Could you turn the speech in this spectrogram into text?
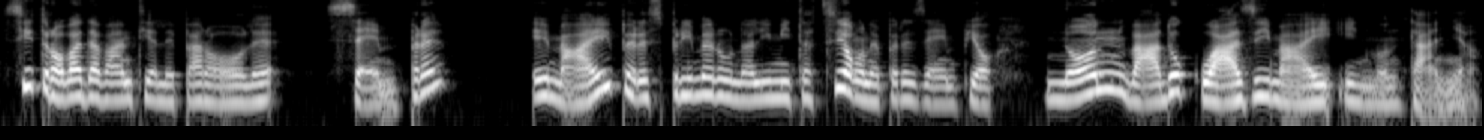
si trova davanti alle parole sempre e mai per esprimere una limitazione, per esempio, non vado quasi mai in montagna.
